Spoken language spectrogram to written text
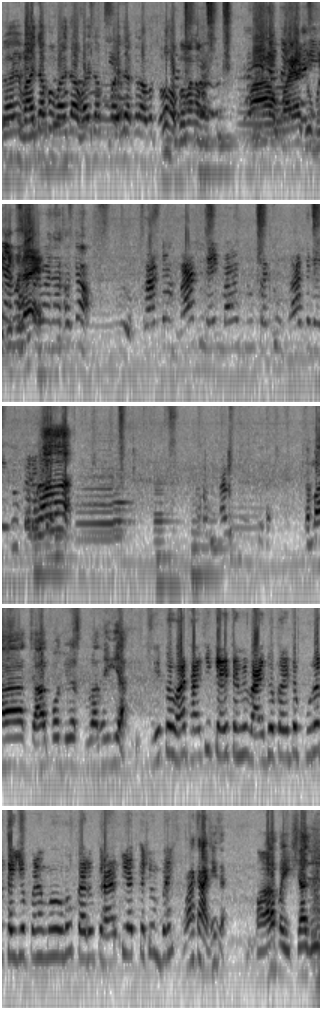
કે વાયદા પર વાયદા વાયદા પર વાયદા કરે આપણે થોડો હભાવાના હોય. વાવ, વાયા જો મજે બધાય. ખાતા માગ નહીં માગ તું કટું માગ નહીં શું કરે ભુરા, આવી ગયું. તમારા ચાર પાંચ દિવસ પૂરા થઈ ગયા. એ તો વાત સાચી કે તમે વાયદો કર્યો તો પૂરો થઈ ગયો પણ હું શું કરું કે સાચી વાત કશું ભાઈ? વાત સાચી છે. મારા પૈસા જોઈ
